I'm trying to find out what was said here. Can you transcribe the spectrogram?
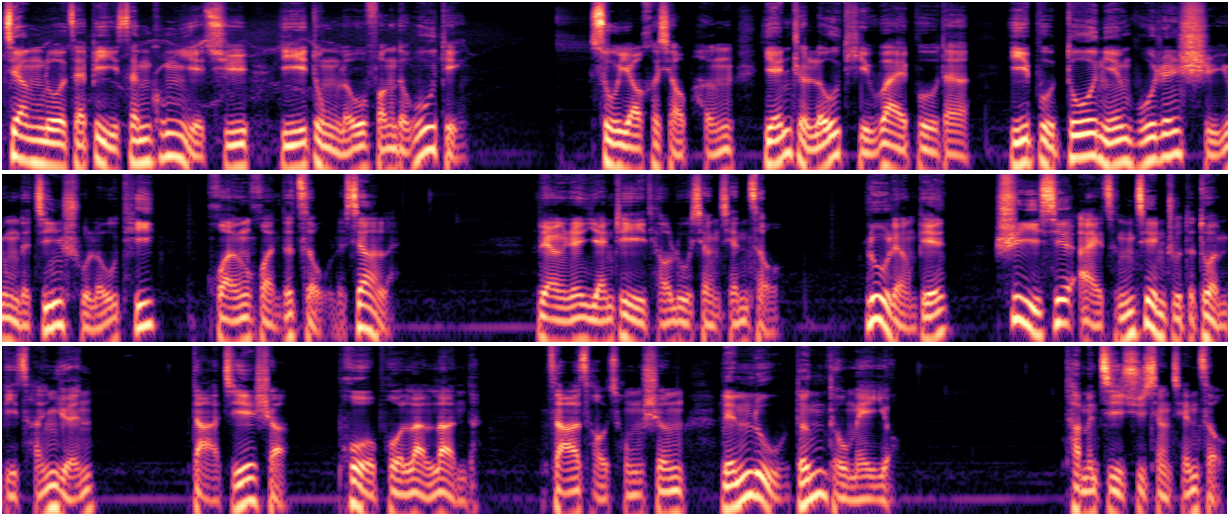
降落在 B 三工业区一栋楼房的屋顶。苏瑶和小鹏沿着楼体外部的一部多年无人使用的金属楼梯，缓缓地走了下来。两人沿着一条路向前走，路两边是一些矮层建筑的断壁残垣，大街上破破烂烂的，杂草丛生，连路灯都没有。他们继续向前走，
